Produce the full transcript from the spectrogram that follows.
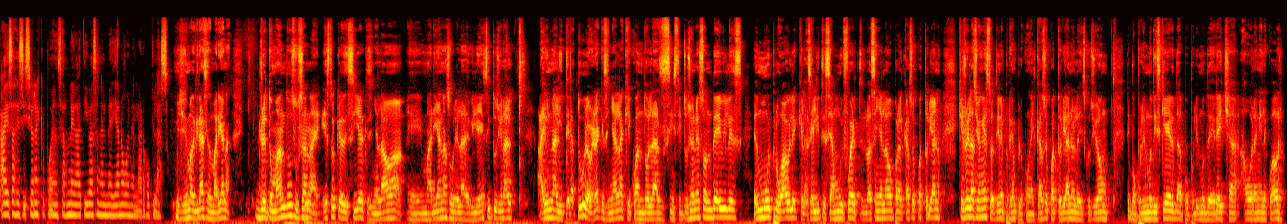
a esas decisiones que pueden ser negativas en el mediano o en el largo plazo. Muchísimas gracias, Mariana. Retomando, Susana, esto que decía, que señalaba Mariana sobre la debilidad institucional, hay una literatura, ¿verdad?, que señala que cuando las instituciones son débiles es muy probable que las élites sean muy fuertes. Lo ha señalado para el caso ecuatoriano. ¿Qué relación esto tiene, por ejemplo, con el caso ecuatoriano en la discusión de populismo de izquierda, populismo de derecha, ahora en el Ecuador?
